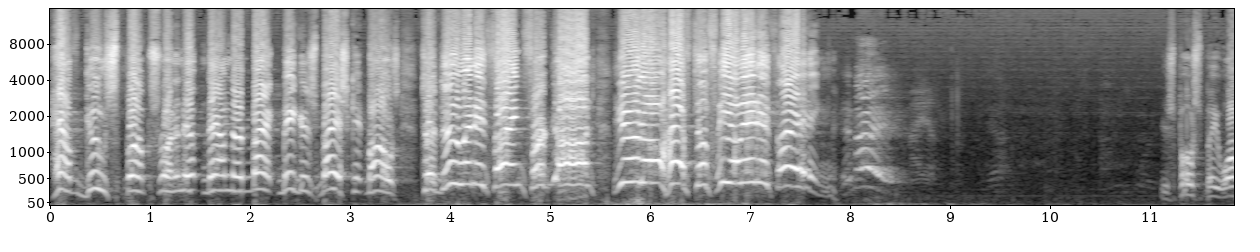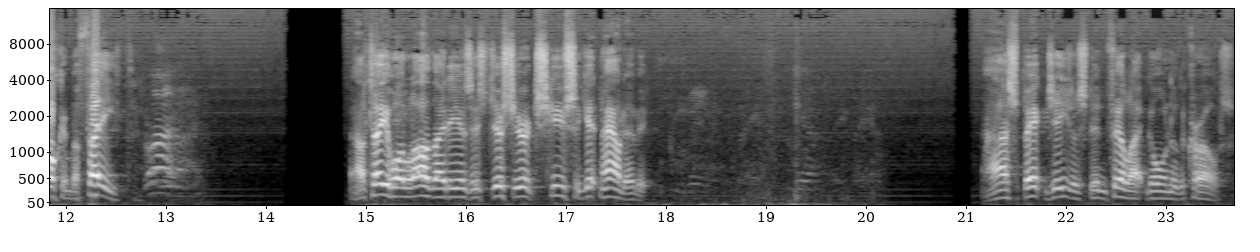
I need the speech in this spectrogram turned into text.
have goosebumps running up and down their back big as basketballs to do anything for God. You don't have to feel anything. Amen. You're supposed to be walking by faith. I'll tell you what a lot of that is. It's just your excuse of getting out of it. I expect Jesus didn't feel like going to the cross.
